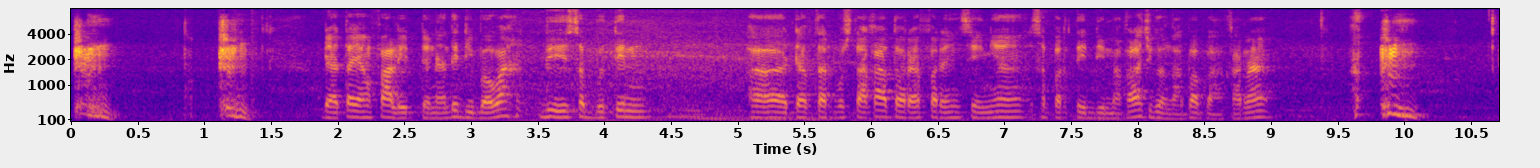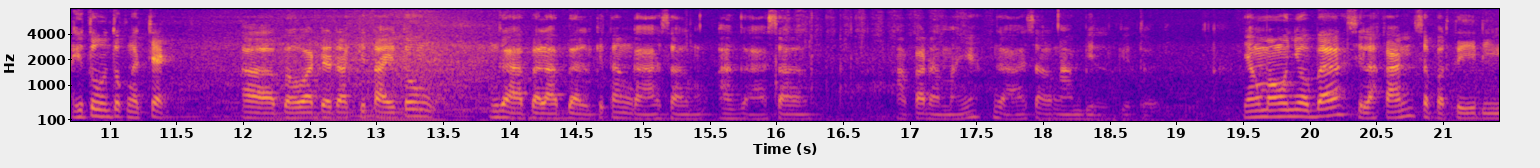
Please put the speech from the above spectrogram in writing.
data yang valid dan nanti di bawah disebutin uh, daftar pustaka atau referensinya seperti di makalah juga nggak apa-apa karena itu untuk ngecek uh, bahwa data kita itu nggak abal-abal kita nggak asal nggak asal apa namanya nggak asal ngambil gitu. Yang mau nyoba silahkan seperti di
